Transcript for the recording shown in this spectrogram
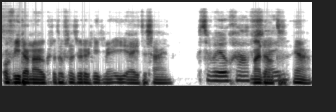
Of wie dan ook, dat hoeft natuurlijk niet meer EA te zijn. Het zou wel heel gaaf Maar zijn. dat, ja.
